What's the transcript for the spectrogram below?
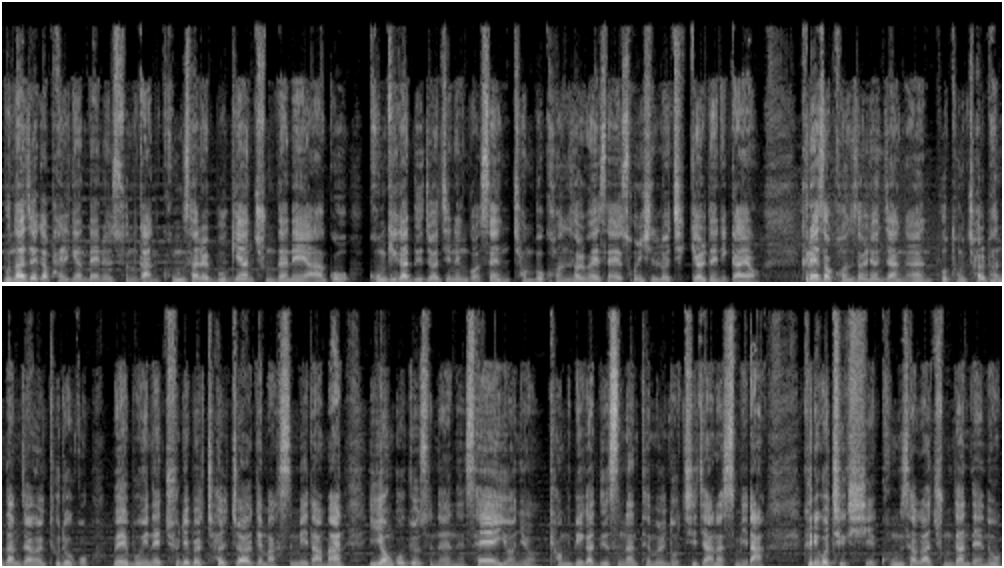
문화재가 발견되는 순간 공사를 무기한 중단해야 하고 공기가 늦어지는 것은 전부 건설회사의 손실로 직결되니까요. 그래서 건설 현장은 보통 철판 담장을 두르고 외부인의 출입을 철저하게 막습니다만 이영구 교수는 새해 연휴 경비가 느슨한 틈을 놓치지 않았습니다. 그리고 즉시 공사가 중단된 후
